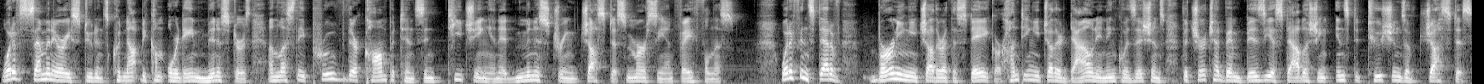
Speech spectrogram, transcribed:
What if seminary students could not become ordained ministers unless they proved their competence in teaching and administering justice, mercy, and faithfulness? What if instead of burning each other at the stake or hunting each other down in inquisitions, the church had been busy establishing institutions of justice,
